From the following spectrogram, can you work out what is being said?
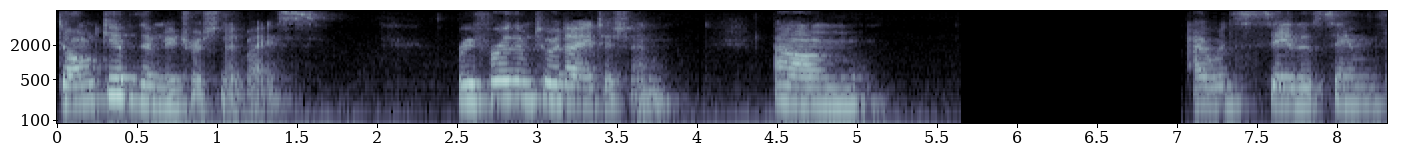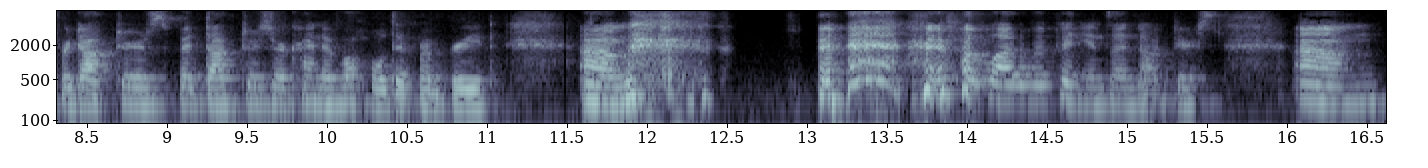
don't give them nutrition advice. Refer them to a dietitian. Um, I would say the same for doctors, but doctors are kind of a whole different breed. Um, I have a lot of opinions on doctors. Um,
